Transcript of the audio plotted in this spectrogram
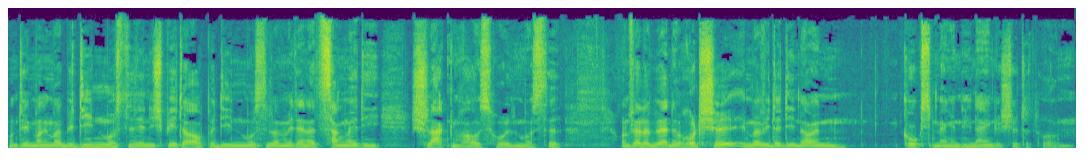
und den man immer bedienen musste, den ich später auch bedienen musste, weil man mit einer Zange die Schlacken rausholen musste. Und weil über eine Rutsche immer wieder die neuen Koksmengen hineingeschüttet wurden.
